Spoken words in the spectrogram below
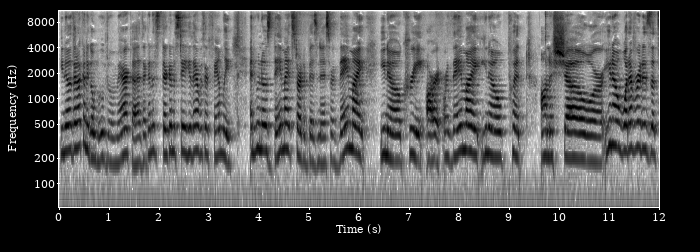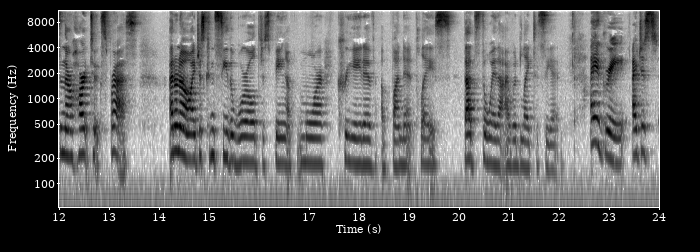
you know they're not going to go move to america they're going to they're going to stay there with their family and who knows they might start a business or they might you know create art or they might you know put on a show or you know whatever it is that's in their heart to express I don't know. I just can see the world just being a more creative, abundant place. That's the way that I would like to see it. I agree. I just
